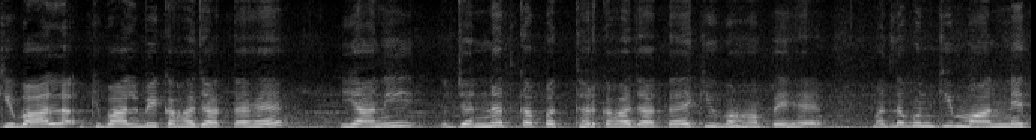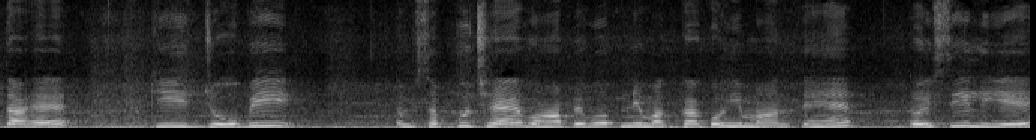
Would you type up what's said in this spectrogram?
किबाल किबाल भी कहा जाता है। यानी जन्नत का पत्थर कहा जाता है कि वहाँ पे है। मतलब उनकी मान्यता है कि जो भी सब कुछ है, वहाँ पे वो अपनी मक्का को ही मानते हैं। तो इसीलिए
